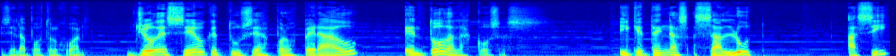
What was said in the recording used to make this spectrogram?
dice el apóstol Juan, yo deseo que tú seas prosperado en todas las cosas y que tengas salud, así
